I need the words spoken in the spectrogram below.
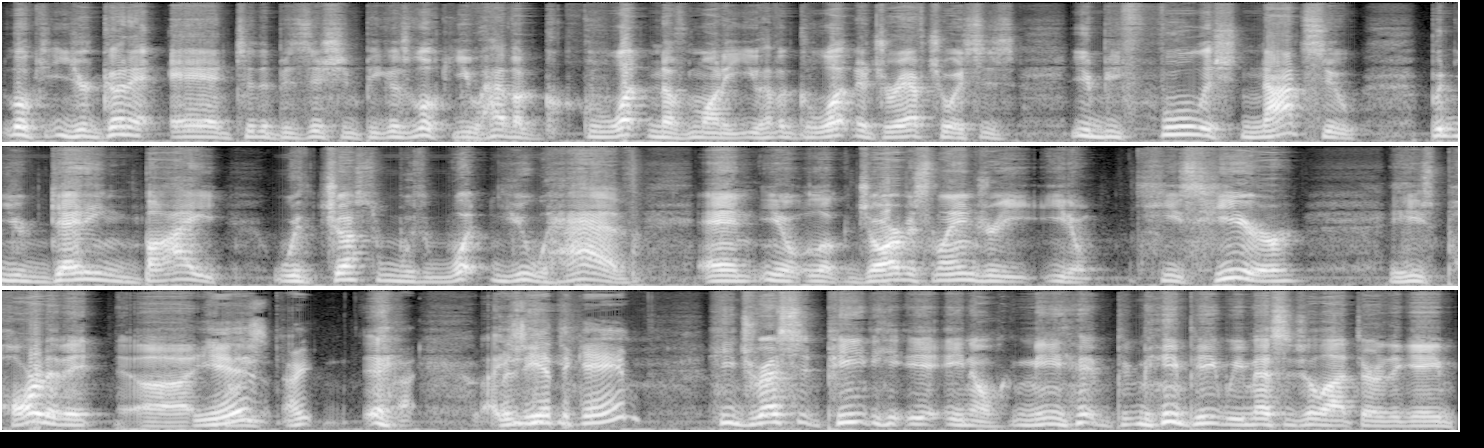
look, you're going to add to the position because look, you have a glutton of money, you have a glutton of draft choices. You'd be foolish not to, but you're getting by with just with what you have. And you know, look, Jarvis Landry, you know, he's here, he's part of it. Uh, he is. Are, is he at the game? He dressed Pete. He, you know, me, me and Pete, we messaged a lot during the game,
